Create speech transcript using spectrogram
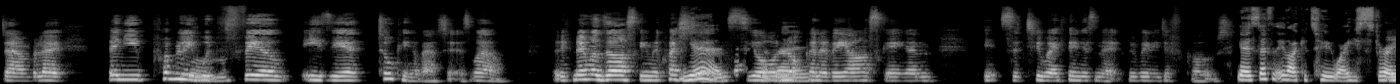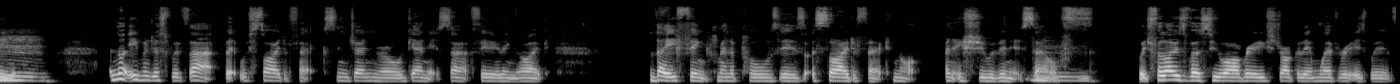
down below? Then you probably mm. would feel easier talking about it as well. But if no one's asking the questions, yeah, you're not going to be asking. And it's a two way thing, isn't it? It can be really difficult. Yeah, it's definitely like a two way street. Mm. And not even just with that, but with side effects in general. Again, it's that feeling like they think menopause is a side effect, not an issue within itself. Mm. Which, for those of us who are really struggling, whether it is with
